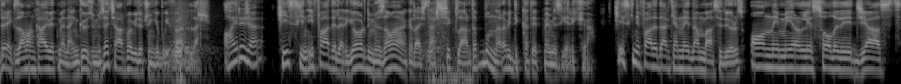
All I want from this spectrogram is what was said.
direkt zaman kaybetmeden gözümüze çarpabilir çünkü bu ifadeler. Ayrıca keskin ifadeleri gördüğümüz zaman arkadaşlar şıklarda bunlara bir dikkat etmemiz gerekiyor. Keskin ifade derken neyden bahsediyoruz? Only, merely, solely, just,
